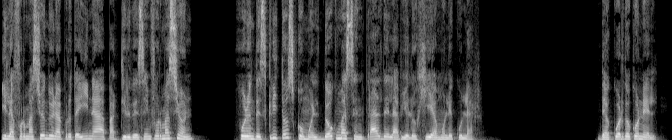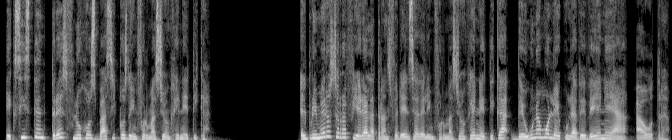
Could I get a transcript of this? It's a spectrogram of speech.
y la formación de una proteína a partir de esa información fueron descritos como el dogma central de la biología molecular. De acuerdo con él, existen tres flujos básicos de información genética. El primero se refiere a la transferencia de la información genética de una molécula de DNA a otra.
